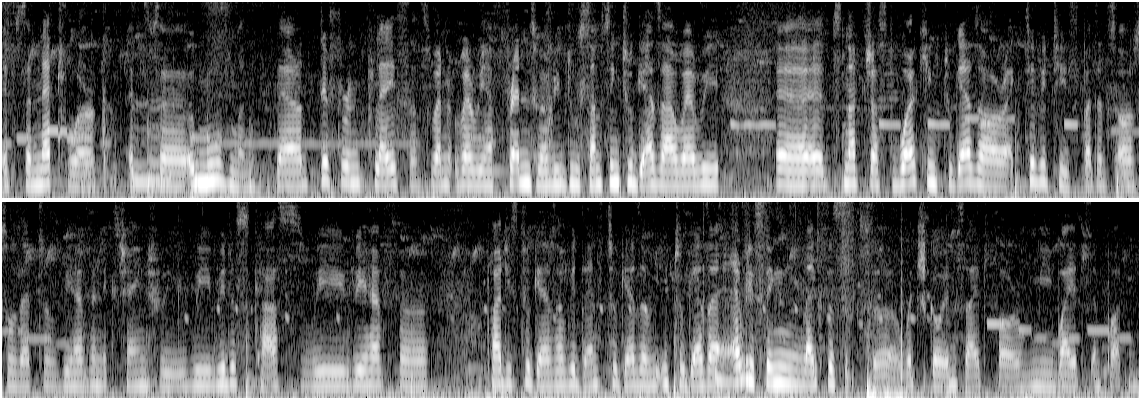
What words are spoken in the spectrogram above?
it's a network, it's mm -hmm. a, a, movement. There are different places when, where we have friends, where we do something together, where we uh, it's not just working together or activities, but it's also that uh, we have an exchange, we, we, we discuss, we, we have uh, parties together, we dance together, we eat together, mm-hmm. everything like this, uh, which go inside for me, why it's important.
